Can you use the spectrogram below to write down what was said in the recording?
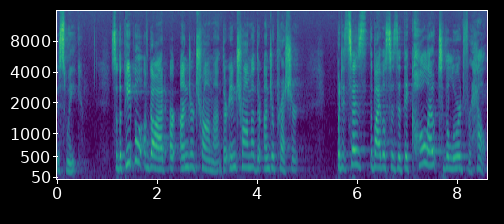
this week. So the people of God are under trauma. They're in trauma, they're under pressure. But it says, the Bible says that they call out to the Lord for help.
